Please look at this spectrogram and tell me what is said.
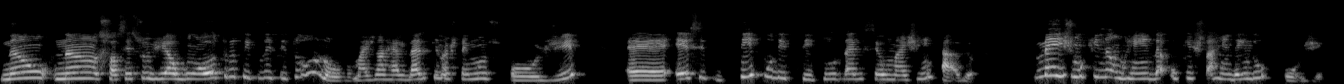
Não, não, só se surgir algum outro tipo de título novo, mas na realidade que nós temos hoje, é, esse tipo de título deve ser o mais rentável, mesmo que não renda o que está rendendo hoje,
